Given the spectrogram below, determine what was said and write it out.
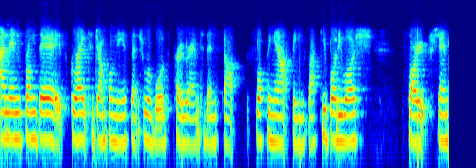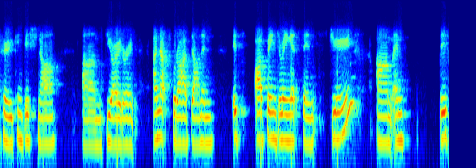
And then from there, it's great to jump on the Essential Rewards program to then start swapping out things like your body wash, soap, shampoo, conditioner, um, deodorant. And that's what I've done. And it's I've been doing it since June. Um, and this,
